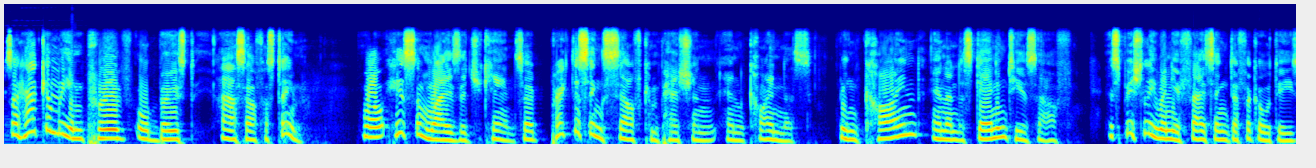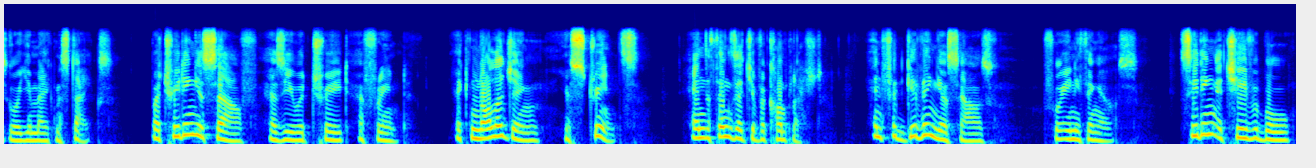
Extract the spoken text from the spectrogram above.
So, how can we improve or boost our self esteem? Well, here's some ways that you can. So, practicing self compassion and kindness, being kind and understanding to yourself, especially when you're facing difficulties or you make mistakes, by treating yourself as you would treat a friend, acknowledging your strengths and the things that you've accomplished, and forgiving yourselves for anything else, setting achievable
